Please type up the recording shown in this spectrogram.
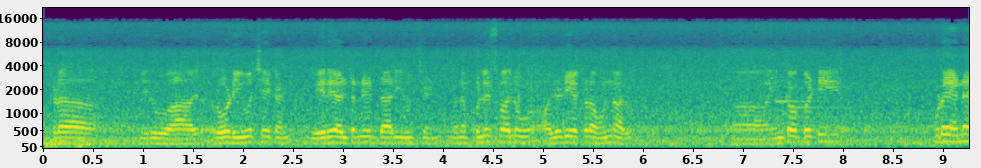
అక్కడ మీరు ఆ రోడ్ యూజ్ చేయకండి. వేరే ఆల్టర్నేట్ దారి యూజ్ చేయండి. మన పోలీస్ వాళ్ళు ఆల్రెడీ అక్కడ ఉన్నారు. ఇంకొకటి ఇప్పుడు ఏమైనా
